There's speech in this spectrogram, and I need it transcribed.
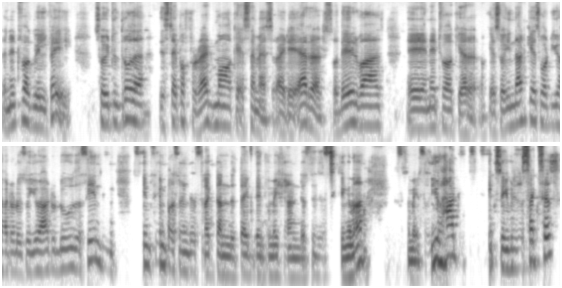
the network will fail. So it will throw the this type of red mark sms right? A error. So there was a network error okay? So in that case what you have to do so you have to do the same thing. Same same person just select and type the information and just, just the so you had so if it's a success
